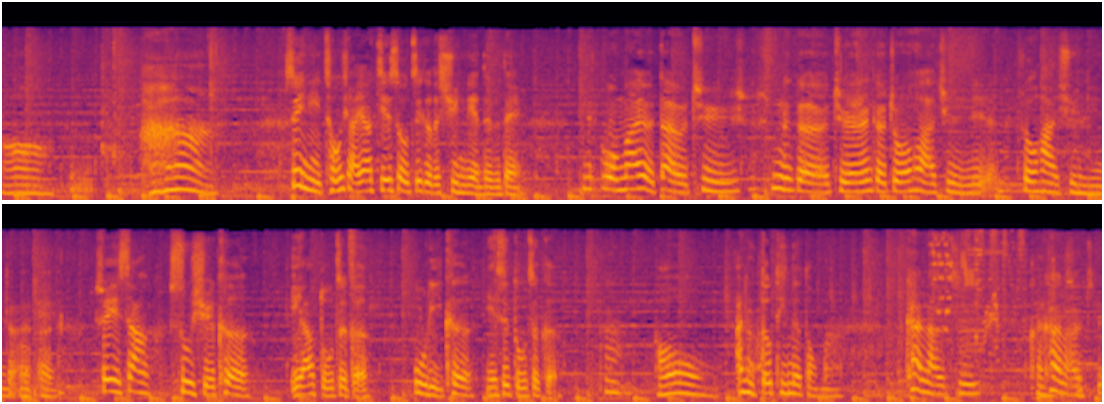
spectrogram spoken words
哦。啊，所以你从小要接受这个的训练，对不对？我妈有带我去那个学那个说话训练，说话训练。对，OK。所以上数学课也要读这个，物理课也是读这个。嗯。哦，啊，你都听得懂吗？看老师。看老师，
